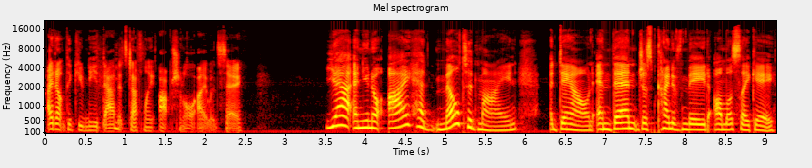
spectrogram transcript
I don't think you need that. It's definitely optional, I would say. Yeah, and you know, I had melted mine down and then just kind of made almost like a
